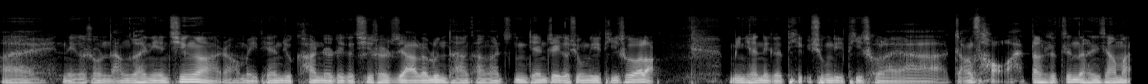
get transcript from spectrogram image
哎，那个时候南哥还年轻啊，然后每天就看着这个汽车之家的论坛，看看今天这个兄弟提车了，明天那个提兄弟提车了呀，长草啊，当时真的很想买，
